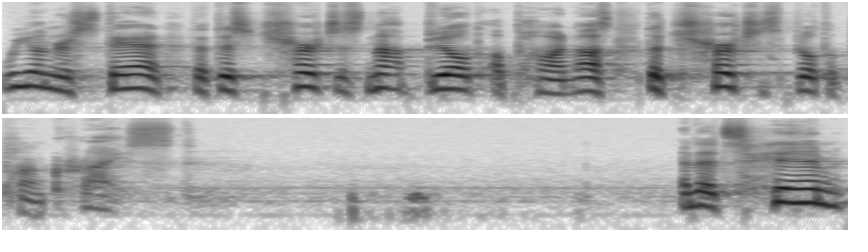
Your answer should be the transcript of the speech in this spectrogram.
we understand that this church is not built upon us, the church is built upon Christ. And it's Him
